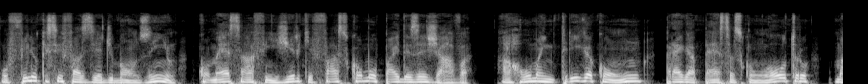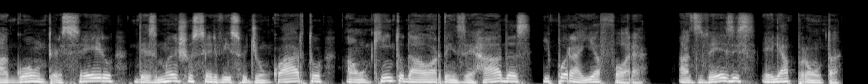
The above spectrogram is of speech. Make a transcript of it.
o filho que se fazia de bonzinho começa a fingir que faz como o pai desejava. Arruma intriga com um, prega peças com outro, magoa um terceiro, desmancha o serviço de um quarto, a um quinto dá ordens erradas e por aí afora. Às vezes, ele apronta,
